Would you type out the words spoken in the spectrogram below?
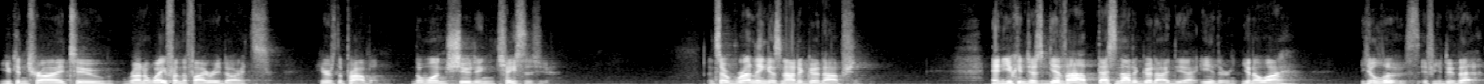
You can try to run away from the fiery darts. Here's the problem the one shooting chases you. And so running is not a good option. And you can just give up. That's not a good idea either. You know why? You'll lose if you do that.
